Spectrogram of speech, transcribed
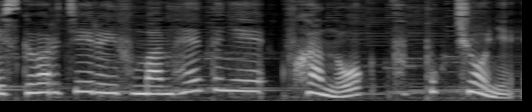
Из квартиры в Манхэттене в Ханок в Пукчоне.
